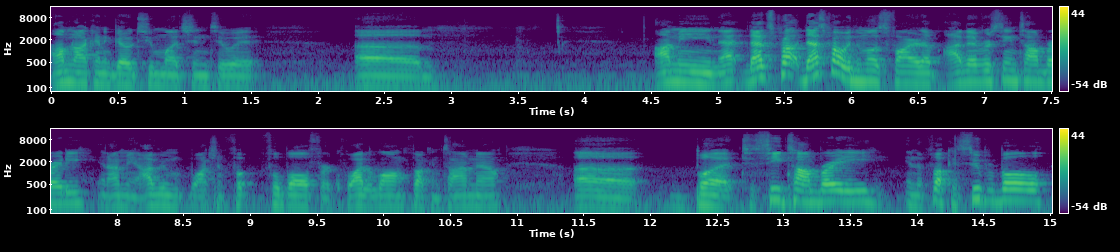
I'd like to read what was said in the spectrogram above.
I'm not going to go too much into it. Um, I mean that that's pro- that's probably the most fired up I've ever seen Tom Brady, and I mean I've been watching fo- football for quite a long fucking time now. Uh, but to see Tom Brady in the fucking Super Bowl,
